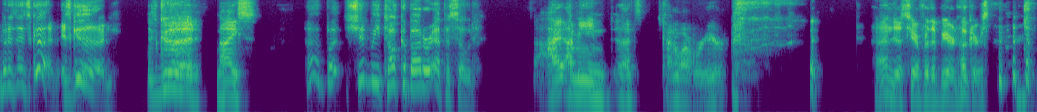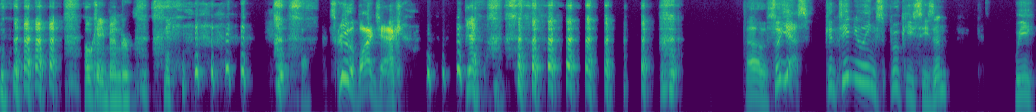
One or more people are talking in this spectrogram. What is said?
but it's, it's good. It's good. It's good. Nice. Uh, but should we talk about our episode? I I mean that's kind of why we're here. I'm just here for the beer and hookers. okay, Bender. Screw the blackjack. yeah. oh, so yes, continuing spooky season, we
